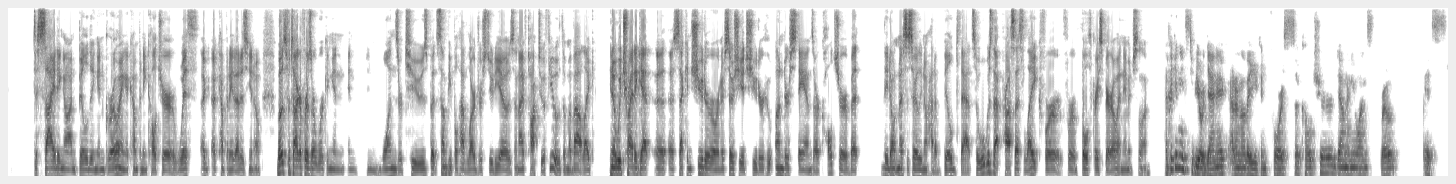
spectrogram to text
deciding on building and growing a company culture with a, a company that is, you know, most photographers are working in, in, in ones or twos, but some people have larger studios, and I've talked to a few of them about like you know we try to get a, a second shooter or an associate shooter who understands our culture, but they don't necessarily know how to build that. So what was that process like for for both Gray Sparrow and Image Salon? I think it needs to be organic. I don't know that you can force a culture down anyone's throat. It's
